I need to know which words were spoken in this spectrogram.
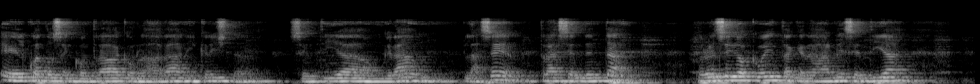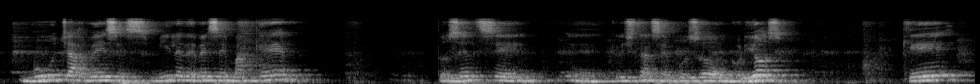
él cuando se encontraba con Radharani Krishna sentía un gran placer trascendental, pero él se dio cuenta que Radharani sentía muchas veces, miles de veces más que él. Entonces él se, eh, Krishna se puso curioso. ¿Qué,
